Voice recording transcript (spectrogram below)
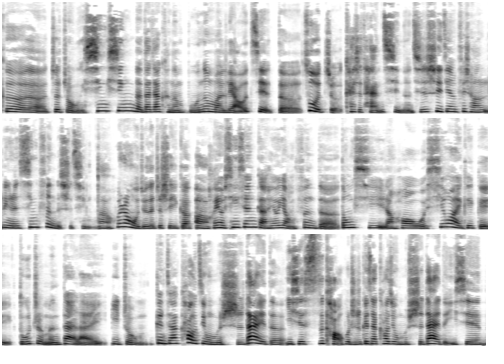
个这种新兴的、大家可能不那么了解的作者开始谈起呢，其实是一件非常。令人兴奋的事情啊，会让我觉得这是一个啊很有新鲜感、很有养分的东西。然后我希望也可以给读者们带来一种更加靠近我们时代的一些思考，或者是更加靠近我们时代的一些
